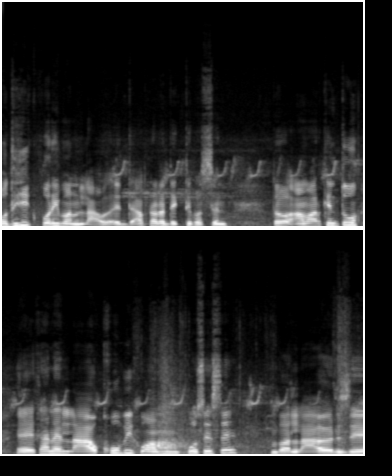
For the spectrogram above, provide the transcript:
অধিক পরিমাণ লাউ। আপনারা দেখতে পাচ্ছেন। তো আমার কিন্তু এখানে লাউ খুবই কম পচেছে, বা লাউয়ের যে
